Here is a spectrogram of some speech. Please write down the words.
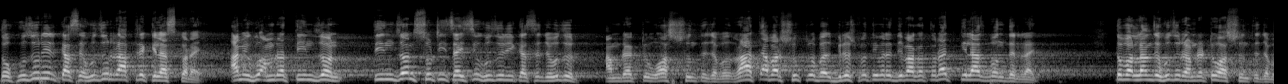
তো হুজুরির কাছে, হুজুর রাত্রে ক্লাস করায়। আমি আমরা তিনজন তিনজন ছুটি চাইছি হুজুরির কাছে যে, হুজুর, আমরা একটু ওয়াজ শুনতে যাব। রাত আবার শুক্রবার বৃহস্পতিবারে দিবাগত রাত, ক্লাস বন্ধের রাত। তো বললাম যে, হুজুর, আমরা একটু শুনতে যাব।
